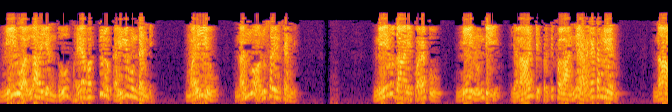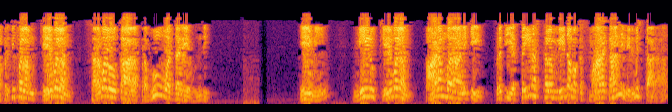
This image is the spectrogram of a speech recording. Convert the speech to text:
మీరు అల్లహయందు భయభక్తులు కలిగి ఉండండి. మరియు నన్ను అనుసరించండి. నేను దాని కొరకు మీ నుండి ఎలాంటి ప్రతిఫలాన్ని అడగటం లేదు. నా ప్రతిఫలం కేవలం సర్వలోకాల ప్రభువు వద్దనే ఉంది. ఏమి? మీరు కేవలం ఆడంబరానికి ప్రతి ఎత్తైన స్థలం మీద ఒక స్మారకాన్ని నిర్మిస్తారా?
